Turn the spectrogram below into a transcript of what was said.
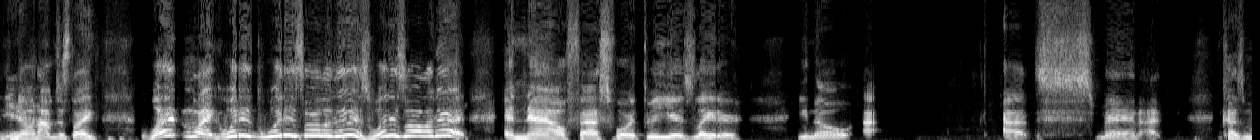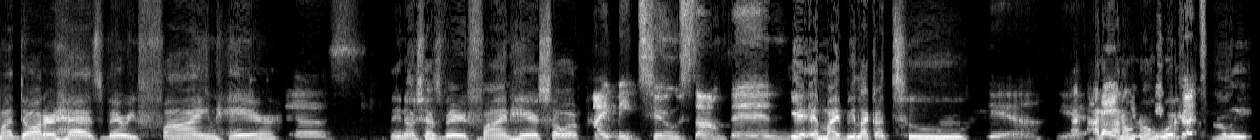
you know." And I'm just like, "What? Like, what is what is all of this? What is all of that?" And now, fast forward three years later, you know, I, I man, I because my daughter has very fine hair. Yes. You know, she has very fine hair, so it Might be two something. yeah, it might be like a two. Yeah. Yeah. I, I don't, I don't know what because, really.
